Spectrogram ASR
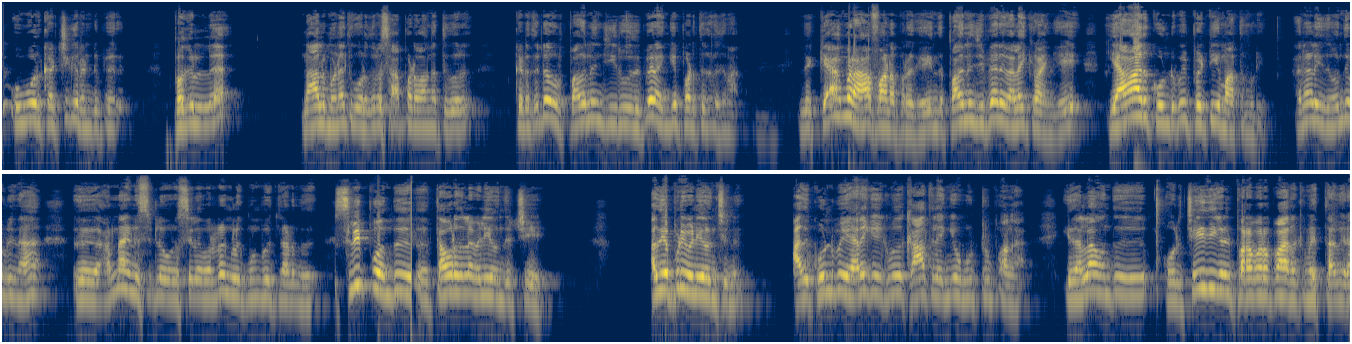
ஒவ்வொரு கட்சிக்கும் ரெண்டு பேர். பகலில் நாலு மணி நேரத்துக்கு ஒரு தடவை சாப்பாடு வாங்கிறதுக்கு ஒரு கிட்டத்தட்ட ஒரு பதினஞ்சு இருபது பேர் அங்கேயே படுத்து கிடக்குறான் இந்த கேமரா ஆஃப் ஆன பிறகு இந்த பதினஞ்சு பேர் விலைக்கு வாங்கி யார் கொண்டு போய் பெட்டியை மாற்ற முடியும்? அதனால் இது வந்து எப்படின்னா அண்ணா யூனிவர்சிட்டியில் ஒரு சில வருடங்களுக்கு முன்பு நடந்தது. ஸ்லிப் வந்து தவறுதலாக வெளியே வந்துடுச்சு அது எப்படி வெளியே வந்துச்சுன்னு? அது கொண்டு போய் இறக்கி வைக்கும்போது காற்றுல எங்கேயோ விட்டுருப்பாங்க. இதெல்லாம் வந்து ஒரு செய்திகள் பரபரப்பாக இருக்குமே தவிர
